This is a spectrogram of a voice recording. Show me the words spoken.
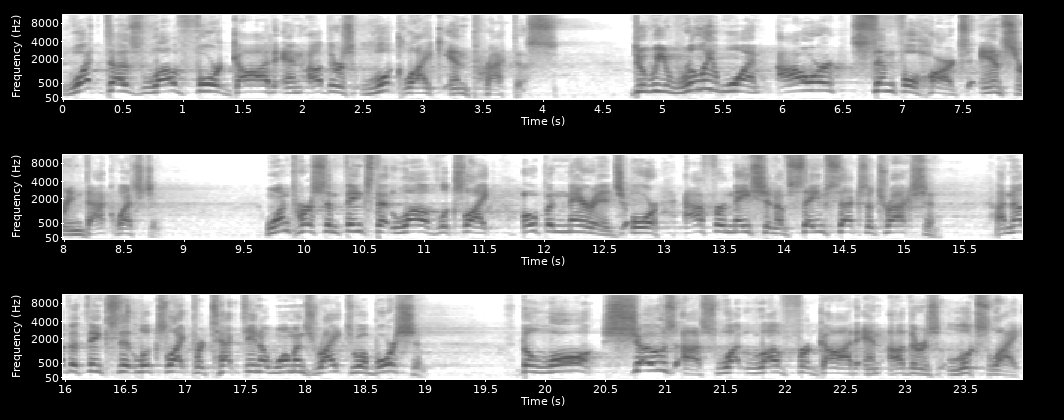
what does love for God and others look like in practice? Do we really want our sinful hearts answering that question? One person thinks that love looks like open marriage or affirmation of same sex attraction. Another thinks it looks like protecting a woman's right to abortion. The law shows us what love for God and others looks like.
